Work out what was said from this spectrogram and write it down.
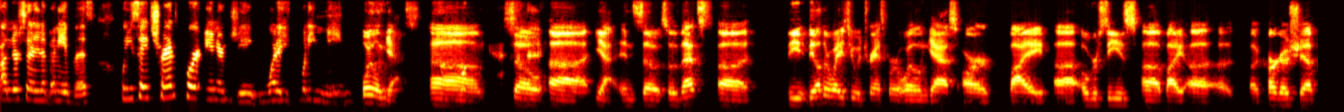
understanding of any of this, when you say transport energy, what do you, what do you mean? Oil and gas. Um, so okay. uh, yeah, and so so that's uh, the the other ways you would transport oil and gas are by uh, overseas uh, by a, a, cargo ship,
